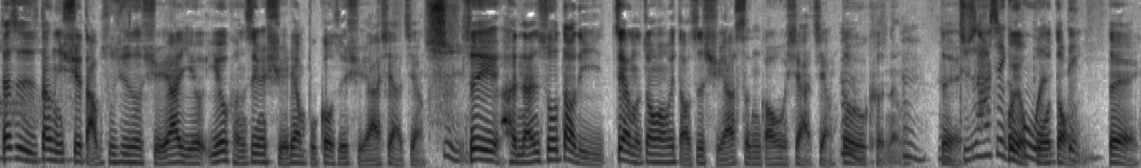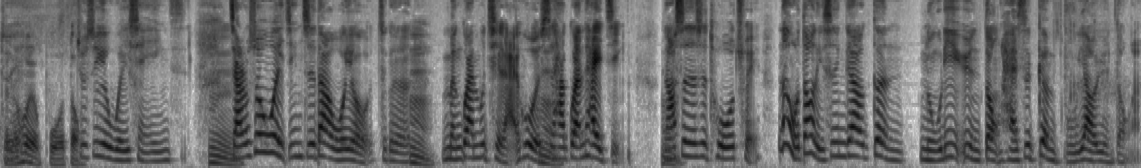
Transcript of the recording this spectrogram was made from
但是当你血打不出去的时候，血压也有也有可能是因为血量不够，所以血压下降。是，所以很难说到底这样的状况会导致血压升高或下降都有可能。嗯，对，只是它是一个不稳定，对，可能会有波动，就是一个危险因子。嗯，假如说我已经知道我有这个门关不起来，或者是它关太紧。然后甚至是脱垂，那我到底是应该要更努力运动，还是更不要运动啊？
